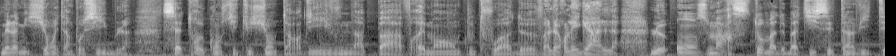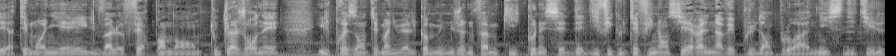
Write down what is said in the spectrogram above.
mais la mission est impossible. Cette reconstitution tardive n'a pas vraiment toutefois de valeur légale. Le 11 mars, Thomas de Baptiste est invité à témoigner. Il va le faire pendant toute la journée. Il présente Emmanuel comme une jeune femme qui connaissait des difficultés financières. Elle n'avait plus d'emploi à Nice, dit-il.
